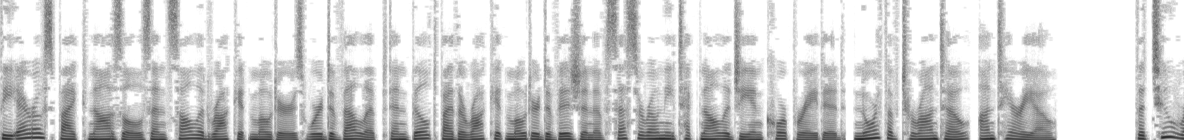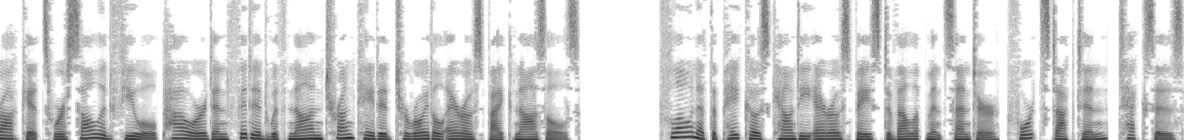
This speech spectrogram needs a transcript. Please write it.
The aerospike nozzles and solid rocket motors were developed and built by the Rocket Motor Division of Cesaroni Technology Incorporated, north of Toronto, Ontario. The two rockets were solid fuel powered and fitted with non-truncated toroidal aerospike nozzles. Flown at the Pecos County Aerospace Development Center, Fort Stockton, Texas,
